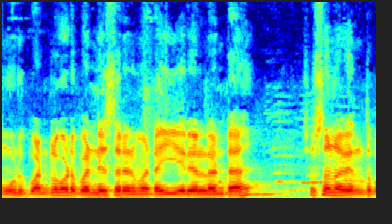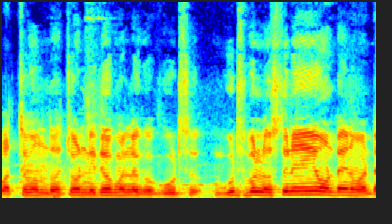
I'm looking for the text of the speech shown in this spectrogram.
మూడు పంటలు కూడా పండిస్తారనమాట ఈ ఏరియాలో అంట. చూస్తున్నారు ఎంత పచ్చగా ఉందో. చూడండి ఇది ఒక మళ్ళీ గూడ్స్. గూడ్స్ బళ్ళు వస్తూనే ఉంటాయన్నమాట.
